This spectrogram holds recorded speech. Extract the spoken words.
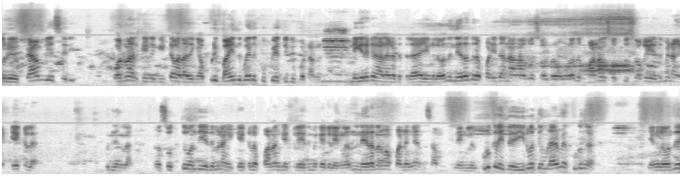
ஒரு ஃபேமிலியும் சரி கொரோனா இருக்கு எங்க கிட்ட வராதீங்க. அப்படி பயந்து பயந்து குப்பையை தூக்கி போட்டாங்க. இன்னைக்கு இருக்கிற காலகட்டத்துல எங்களை வந்து நிரந்தர பணி தான் நாங்க ஆக சொல்றோம். உங்களை வந்து பணம் சொத்து சொகை எதுவுமே நாங்க கேட்கல. புரியுதுங்களா? நாங்க சொத்து வந்து எதுவுமே நாங்க கேட்கல பணம் கேட்கல எதுவுமே கேட்கல. எங்களை வந்து நிரந்தரமா பண்ணுங்க. எங்களுக்கு கொடுக்குற இது இருபத்தி மூணாயிரமே கொடுங்க. எங்களை வந்து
